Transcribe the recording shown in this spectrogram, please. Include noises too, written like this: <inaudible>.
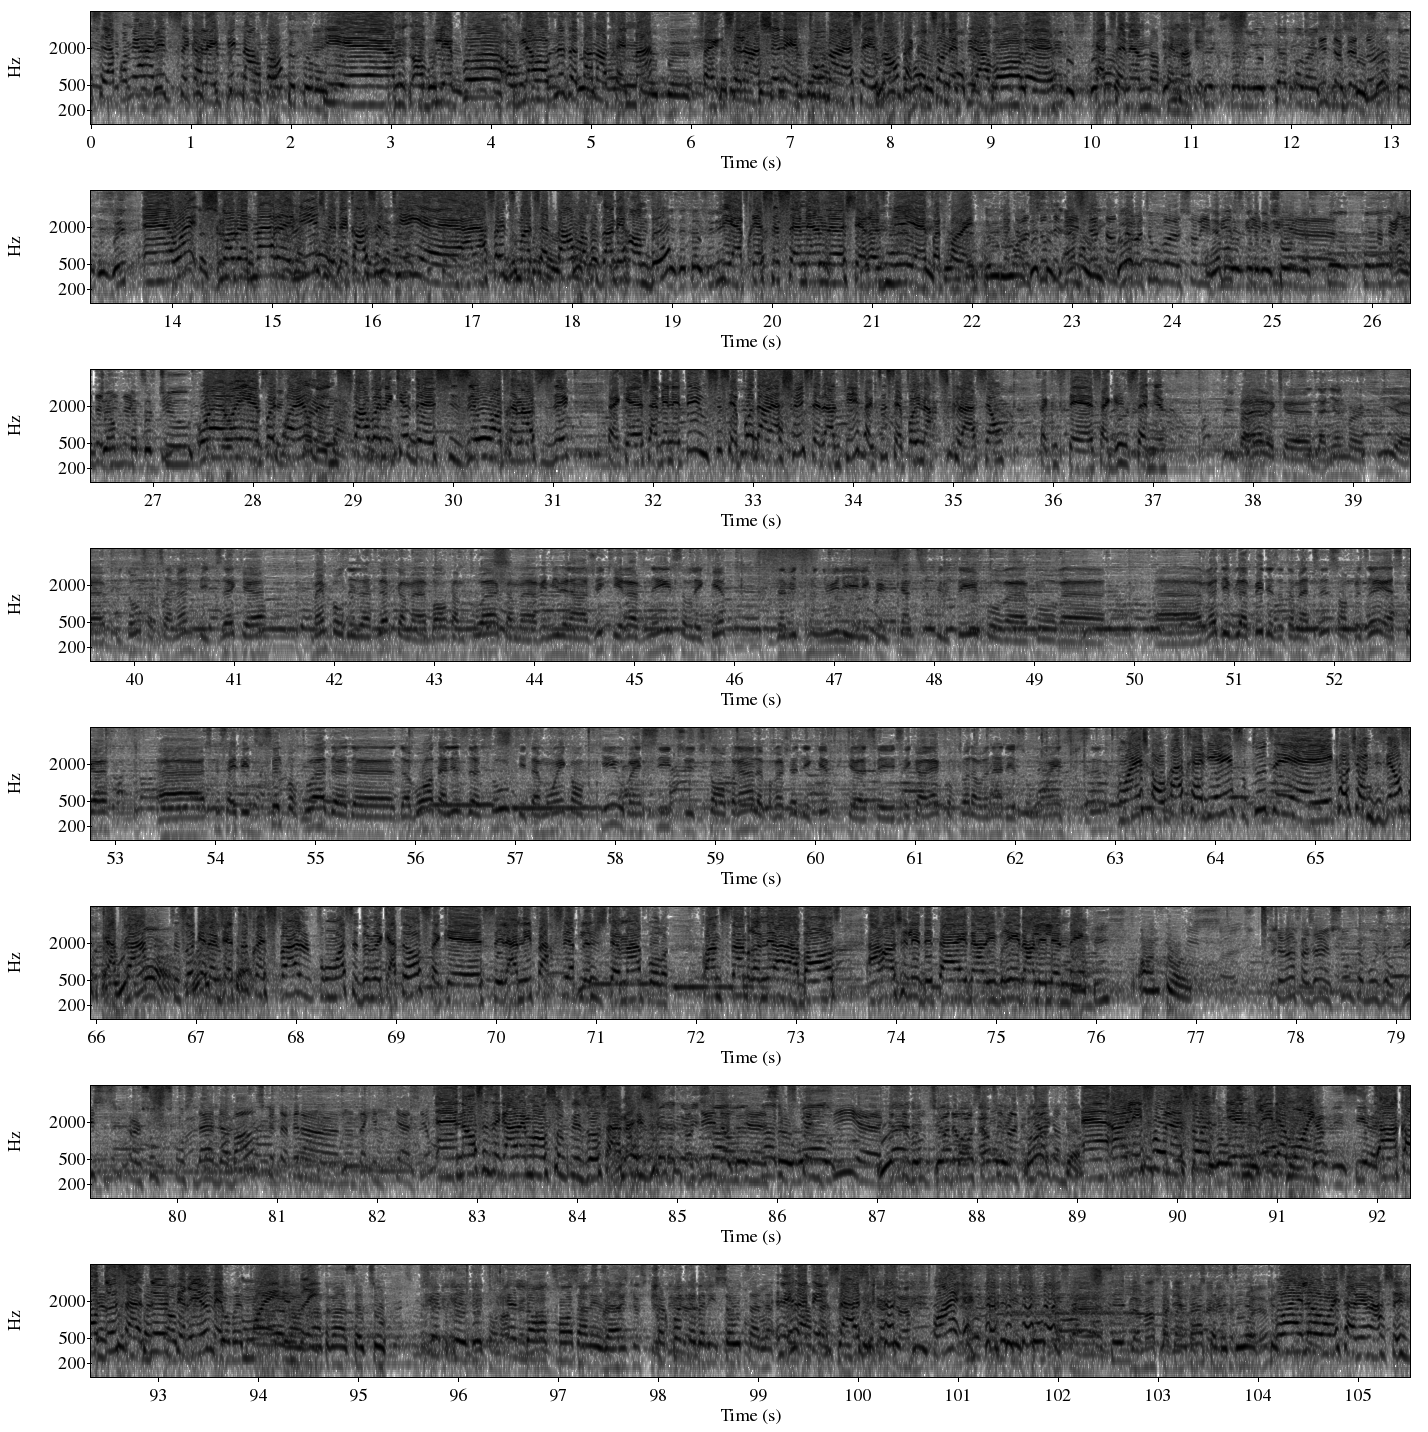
C'est la première année du cycle olympique, dans le fond. Puis euh, on voulait pas, on voulait avoir plus de temps d'entraînement. Fait que celle en Chine est tôt dans la saison. Fait que comme ça, on a pu avoir euh, quatre semaines d'entraînement. Euh, ouais, je suis complètement remis. Je m'étais cassé le pied euh, à la fin du mois de septembre en faisant des randos. Puis après six semaines, là, j'étais revenu, euh, pas de problème. Attention, c'est fait, tant que retour euh, sur les pistes et puis euh, période d'inactivité. Pas de problème. On a une super bonne équipe de physio, entraîneurs physiques. Fait que ça a bien été aussi, c'est pas dans la cheville, c'est dans le pied. Fait que tu sais, c'était pas une articulation. Fait que c'était, ça glissait mieux. Je parlais avec euh, Daniel Murphy euh, plus tôt cette semaine, puis il disait que même pour des athlètes comme euh, bon comme toi, comme euh, Rémi Bélanger, qui revenait sur l'équipe, vous avez diminué les, les coefficients de difficulté pour, euh, redévelopper des automatismes. On peut dire, est-ce que euh, est-ce que ça a été difficile pour toi de, de, de voir ta liste de sauts qui était moins compliquée, ou bien si tu, tu comprends le projet d'équipe et que c'est c'est correct pour toi de revenir à des sauts moins difficiles? Ouais, je comprends très bien. Surtout, tu sais, euh, les coachs ont une vision sur quatre ans. C'est sûr que l'objectif principal pour moi, c'est 2014. Fait que c'est l'année parfaite, là, justement, pour prendre du temps de revenir à la base, arranger les détails dans les vrais et dans les landings. Justement, faisant un saut comme aujourd'hui, c'est un saut que tu considères de base que tu as fait dans, dans ta qualification? Euh, non, ça, c'est quand même mon saut le plus dur, ça neige. OK, donc euh, si tu qualifies, euh, qu'est-ce que tu vas devoir sortir en finale comme ça? Euh, un un saut et une grille de moins. Encore deux, ça- deux périlleux, mais moins une grille. Très, très vite, très lentement dans les airs. <laughs> Chaque fois que Belly saute, ça l'a. Les atterrissages. ouais. Simplement, ça a bien fonctionné ouais, là, au moins, ça a bien marché.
